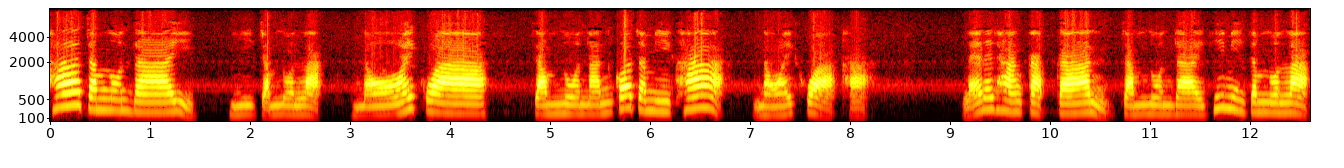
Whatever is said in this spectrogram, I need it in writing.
ถ้าจำนวนใดมีจำนวนหลักน้อยกว่าจำนวนนั้นก็จะมีค่าน้อยกว่าค่ะ และในทางกลับกันจำนวนใดที่มีจำนวนหลัก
